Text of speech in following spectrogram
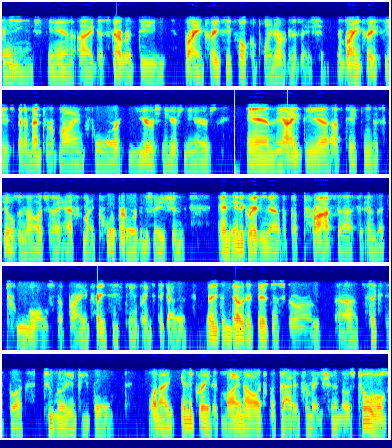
change, and I discovered the Brian Tracy Focal Point organization. And Brian Tracy has been a mentor of mine for years and years and years. And the idea of taking the skills and knowledge that I had from my corporate organization and integrating that with the process and the tools that Brian Tracy's team brings together. You know, he's a noted business guru, uh, 60 books, 2 million people. When I integrated my knowledge with that information and those tools,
